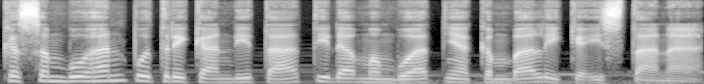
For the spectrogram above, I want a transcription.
Kesembuhan Putri Kandita tidak membuatnya kembali ke istana.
